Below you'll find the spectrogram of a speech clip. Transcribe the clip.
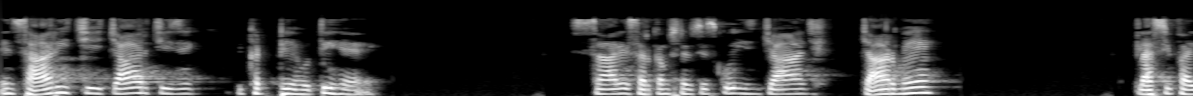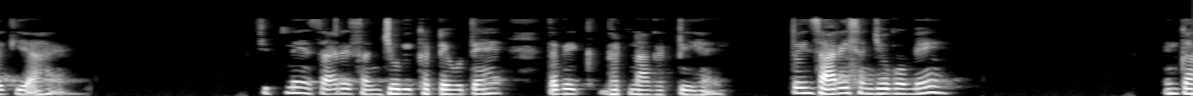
इन सारी चीज़ चार चीज़ें इकट्ठे होती है। सारे सरकमस्टेंसेस को इन चार्ज चार में क्लासिफाई किया है। जितने सारे संजोग इकट्ठे होते हैं, तब एक घटना घटती है। तो इन सारे संजोगों में इनका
